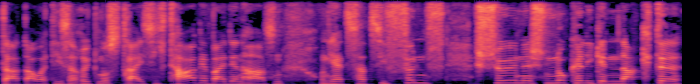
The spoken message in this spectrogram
da dauert dieser Rhythmus 30 Tage bei den Hasen. Und jetzt hat sie fünf schöne, schnuckelige, nackte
